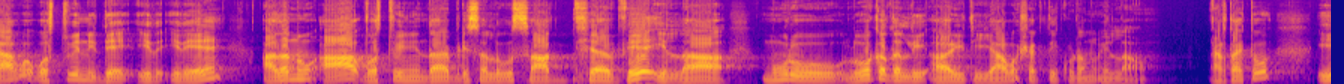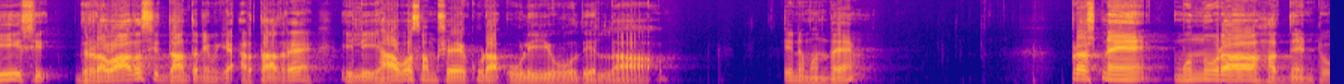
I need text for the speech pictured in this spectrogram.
ಯಾವ ವಸ್ತುವಿನಿದೆ ಇದೆ ಇದೆ, ಅದನ್ನು ಆ ವಸ್ತುವಿನಿಂದ ಬಿಡಿಸಲು ಸಾಧ್ಯವೇ ಇಲ್ಲ. ಮೂರು ಲೋಕದಲ್ಲಿ ಆ ರೀತಿ ಯಾವ ಶಕ್ತಿ ಕೂಡ ಇಲ್ಲ. ಅರ್ಥ ಆಯಿತು? ಈ ಸಿ, ದೃಢವಾದ ಸಿದ್ಧಾಂತ ನಿಮಗೆ ಅರ್ಥ ಆದರೆ ಇಲ್ಲಿ ಯಾವ ಸಂಶಯ ಕೂಡ ಉಳಿಯುವುದಿಲ್ಲ. ಇನ್ನು ಮುಂದೆ, ಪ್ರಶ್ನೆ ಮುನ್ನೂರ ಹದಿನೆಂಟು.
